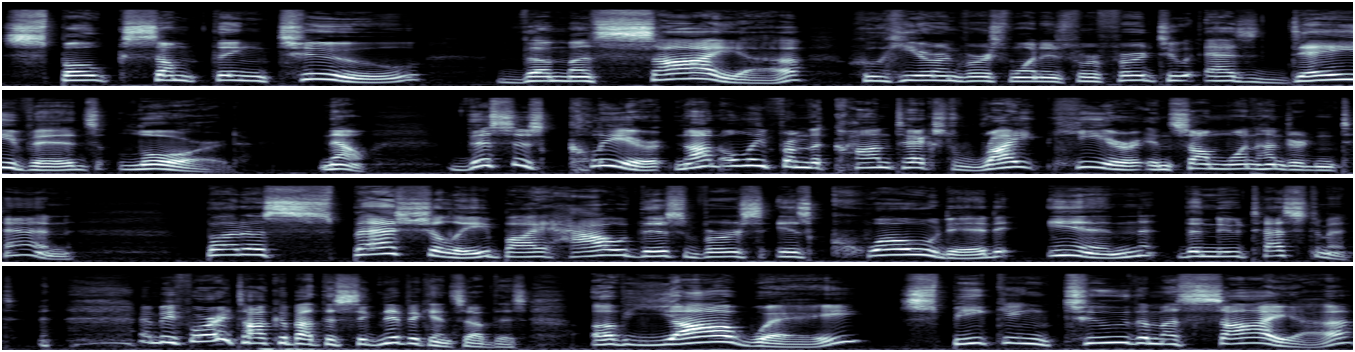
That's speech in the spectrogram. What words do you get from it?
spoke something to the Messiah, who here in verse 1 is referred to as David's Lord. Now, this is clear not only from the context right here in Psalm 110, but especially by how this verse is quoted in the New Testament. And before I talk about the significance of this, of Yahweh speaking to the Messiah,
